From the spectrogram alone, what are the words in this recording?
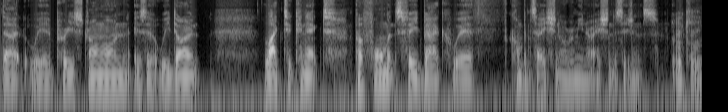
that we're pretty strong on is that we don't like to connect performance feedback with compensation or remuneration decisions. Okay,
